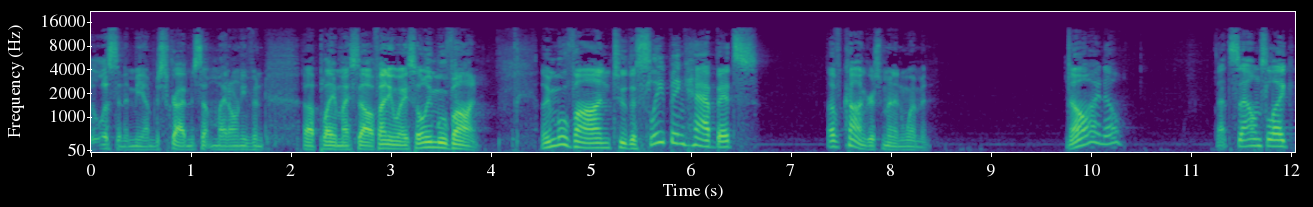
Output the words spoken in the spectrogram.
listen to me, I'm describing something I don't even uh, play myself. Anyway, so let me move on. Let me move on to the sleeping habits of congressmen and women. No, I know. That sounds like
